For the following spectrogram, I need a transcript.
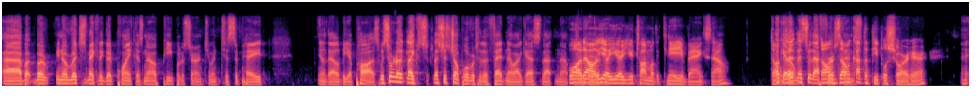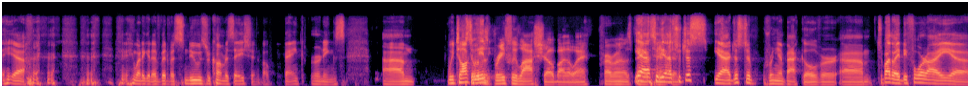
Uh, but but you know, Rich is making a good point because now people are starting to anticipate. You know, that'll be a pause. We sort of like let's just jump over to the Fed now. I guess that. that Well, no, yeah, you're, you're talking about the Canadian banks now. Don't, Okay, don't- let's do that Don't first don't then. cut the people short here. yeah. you want to get a bit of a snoozer conversation about bank earnings. Um, We talked So about in- this briefly last show, by the way, for everyone that's paying yeah so yeah so just yeah just to bring it back over um so by the way before i uh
